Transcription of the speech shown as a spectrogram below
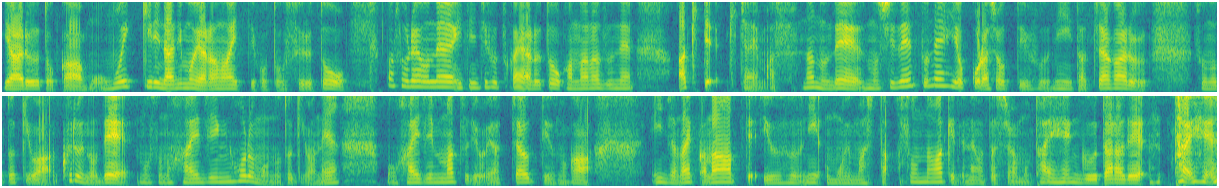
やるとか、もう思いっきり何もやらないっていうことをすると、まあ、それをね、1日2日やると必ずね、飽きてきちゃいます。なので、もう自然とね、よっこらしょっていう風に立ち上がる、その時は来るので、もうその廃人ホルモンの時はね、もう廃人祭りをやっちゃうっていうのが、がいいんじゃないかなっていうふうに思いました。そんなわけでね、私はもう大変ぐうたらで、大変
